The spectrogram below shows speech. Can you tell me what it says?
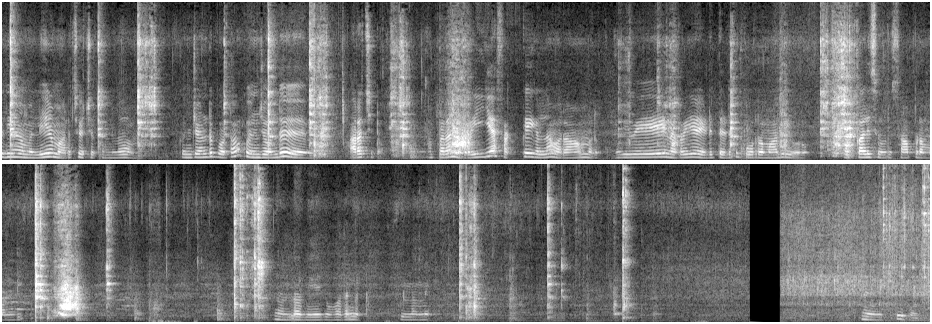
புதினா மல்லியை நம்ம அரைச்சி வச்சுருக்கோம்ல கொஞ்சோண்டு போட்டோம் கொஞ்சோண்டு அரைச்சிட்டோம். அப்போ தான் நிறைய சக்கைகள்லாம் வராமல் இருக்கும். இதுவே நிறைய எடுத்து எடுத்து போடுற மாதிரி வரும். தக்காளி சோறு சாப்பிட மந்தி. நல்லா வேக வதங்கட்டும் ஃபுல்லாமே உப்பு போடும்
